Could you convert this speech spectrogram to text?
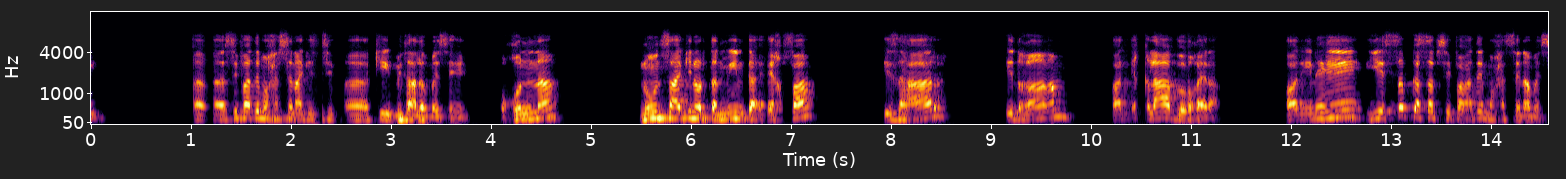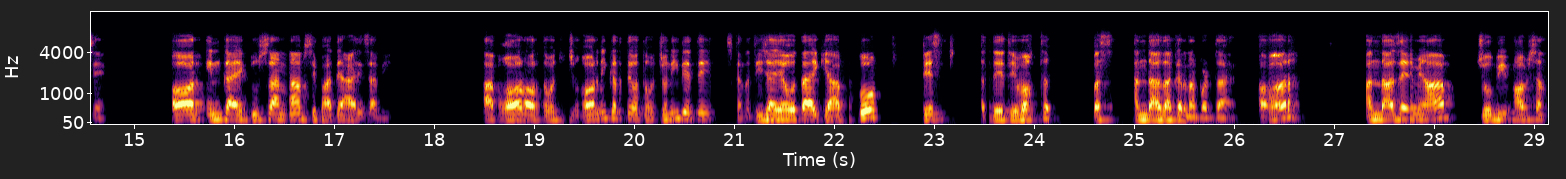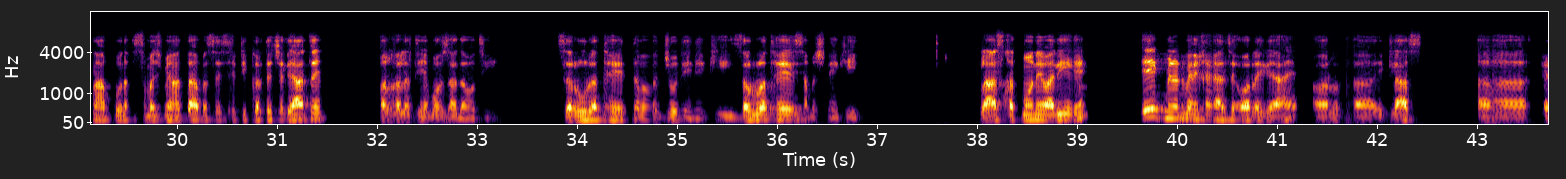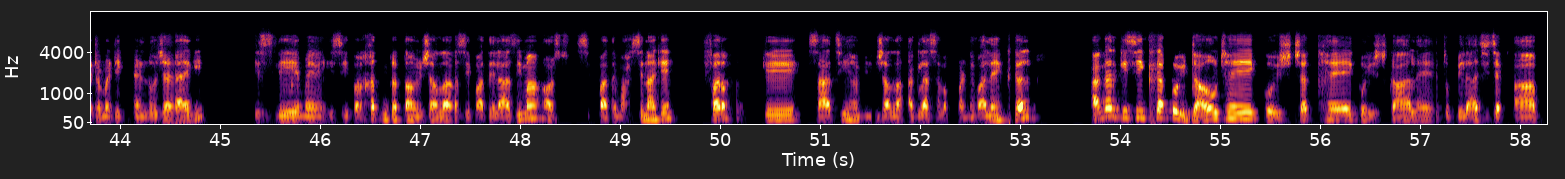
सिफात मुहसना की की मिसालों में से है गुन्ना नून साकिन और तनवीन का इख्फा इजहार इदगाम और इकलाब वगैरह और इन्हें ये सब का सब सिफात मुहसना में से है और इनका एक दूसरा नाम सिफात आरिजा भी आप गौर और तवज्जो गौर नहीं करते हो तवज्जो नहीं देते इसका नतीजा यह होता है कि आपको टेस्ट देते वक्त बस अंदाज़ा करना पड़ता है और अंदाजे में आप जो भी ऑप्शन आपको समझ में आता है, बस ऐसे टिक करते चले आते हैं, और गलतियाँ बहुत ज़्यादा होती हैं। ज़रूरत है तवज्जो देने की, ज़रूरत है समझने की। क्लास खत्म होने वाली है। एक मिनट मेरे ख्याल से और रह गया है, और ये क्लास ऑटोमेटिक एंड हो जाएगी। इसलिए मैं इसी पर खत्म करता हूँ, इंशाल्लाह सिफात लाजिमा और सिफात महसिना के, फ़र्क के साथ ही हम इंशाल्लाह अगला सबक पढ़ने वाले हैं कल। अगर किसी का कोई डाउट है, कोई शक है, कोई इश्काल है तो बिला झिझक आप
